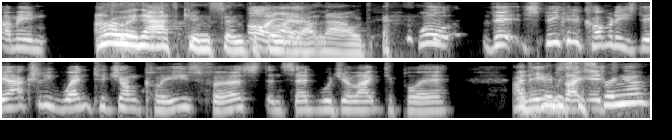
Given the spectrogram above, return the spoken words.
I mean, Rowan Atkinson to oh, cry yeah. out loud. well, the, speaking of comedies, they actually went to John Cleese first and said, "Would you like to play?" And, he was like, "Stringer."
